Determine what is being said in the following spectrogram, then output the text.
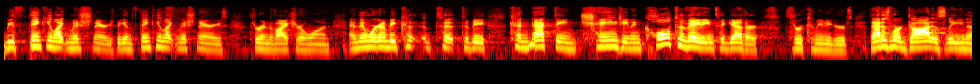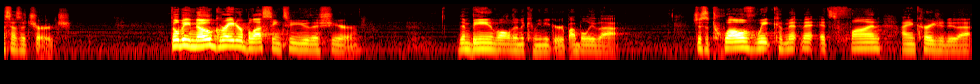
be thinking like missionaries, begin thinking like missionaries through Invite Your One. And then we're going to be co- to, to be connecting, changing, and cultivating together through community groups. That is where God is leading us as a church. There'll be no greater blessing to you this year than being involved in a community group. I believe that. It's just a 12 week commitment. It's fun. I encourage you to do that.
